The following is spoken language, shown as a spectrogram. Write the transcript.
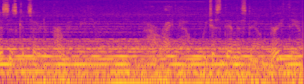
this is considered a permanent medium. All right, now we just thin this down very thin.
